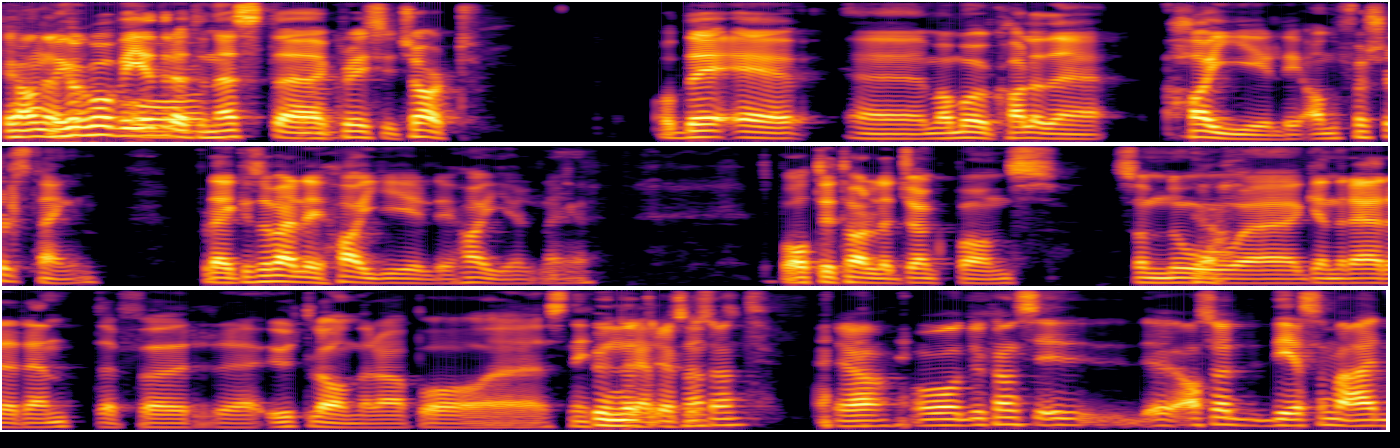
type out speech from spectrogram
Ja, Vi kan gå videre og... til neste crazy chart. Og det er eh, Man må jo kalle det high yield i anførselstegn. For det er ikke så veldig high yield i high yield lenger. På 80-tallet junk bonds, som nå ja. uh, genererer rente for uh, utlånere på uh, snitt 3 Under 3 Ja, og du kan si Altså, det som er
